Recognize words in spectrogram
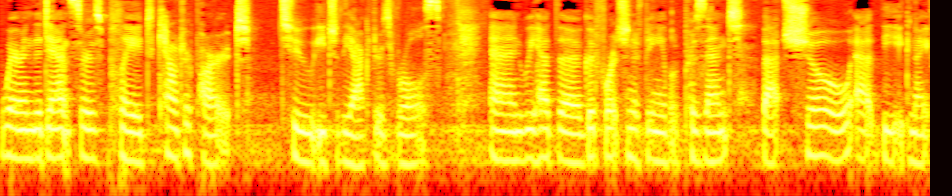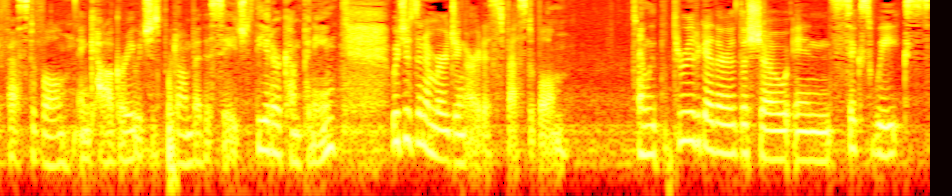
wherein the dancers played counterpart to each of the actors' roles. And we had the good fortune of being able to present that show at the Ignite Festival in Calgary, which is put on by the Sage Theatre Company, which is an emerging artist festival. And we threw together the show in six weeks.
